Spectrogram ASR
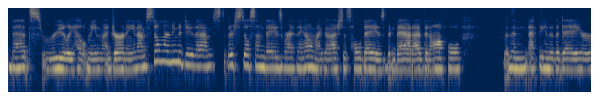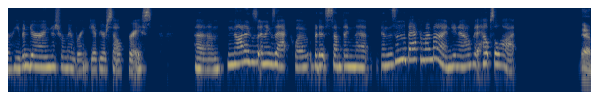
that's really helped me in my journey and i'm still learning to do that. I'm st- there's still some days where i think oh my gosh this whole day has been bad i've been awful. But then at the end of the day or even during just remembering give yourself grace um not ex- an exact quote but it's something that and is in the back of my mind you know it helps a lot yeah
